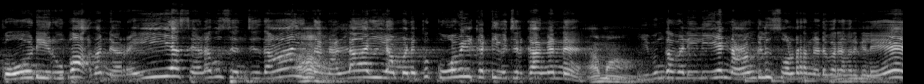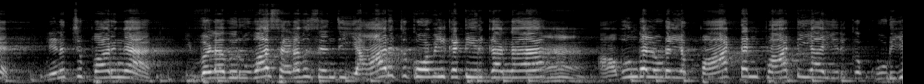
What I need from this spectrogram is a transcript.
கோடி ரூபாய் அதான் நிறைய செலவு செஞ்சுதான் இந்த நல்லாயி அம்மனுக்கு கோவில் கட்டி வச்சிருக்காங்கன்னு. ஆமா. இவங்க வழியிலேயே நாங்களும் சொல்றோம் நடுவர் அவர்களே. நினைச்சு பாருங்க இவ்வளவு ரூபா செலவு செஞ்சு யாருக்கு கோவில் கட்டி இருக்காங்க. அவங்களுடைய பாட்டன் பாட்டியா இருக்கக்கூடிய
